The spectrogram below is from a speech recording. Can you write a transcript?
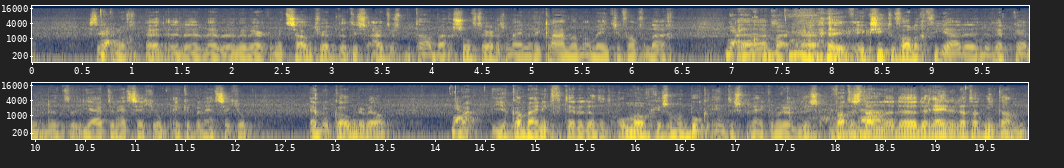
Sterker Ja. nog, we, werken met Soundtrap. Dat is uiterst betaalbare software. Dat is mijn reclame momentje van vandaag. Ja, Eh, maar eh, ik, ik zie toevallig via de, de webcam dat jij hebt een headsetje op, ik heb een headsetje op en we komen er wel. Ja. Maar je kan mij niet vertellen dat het onmogelijk is om een boek in te spreken. Dus wat is Nou- dan eh, de, de reden dat dat niet kan?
